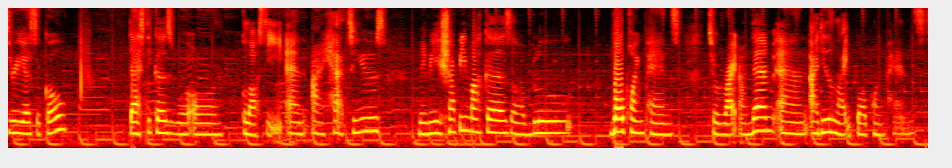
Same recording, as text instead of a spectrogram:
three years ago their stickers were all glossy and I had to use maybe Sharpie markers or blue ballpoint pens to write on them and I didn't like ballpoint pens.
